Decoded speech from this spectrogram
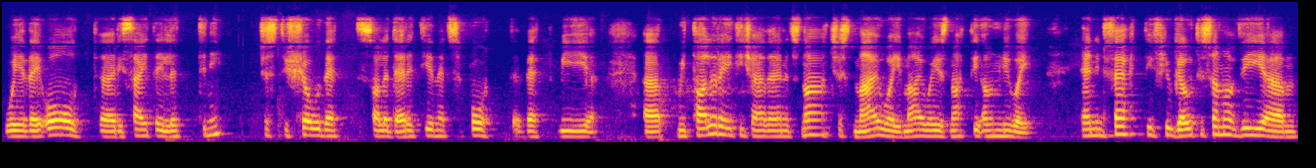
where they all uh, recite a litany just to show that solidarity and that support that we uh, we tolerate each other. And it's not just my way. My way is not the only way. And in fact if you go to some of the um,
